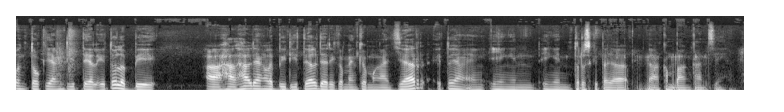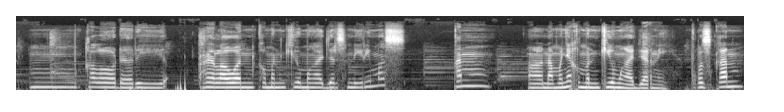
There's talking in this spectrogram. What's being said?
untuk yang detail itu lebih uh, hal-hal uh, yang lebih detail dari Kemenkeu mengajar itu yang ingin ingin terus kita uh, kembangkan sih. Hmm, kalau dari relawan Kemenkeu mengajar sendiri Mas kan uh, namanya Kemenkeu mengajar nih. Terus kan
